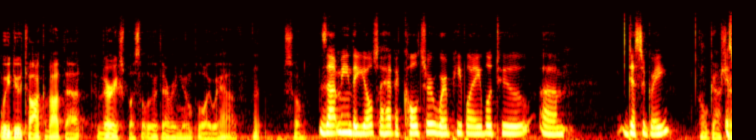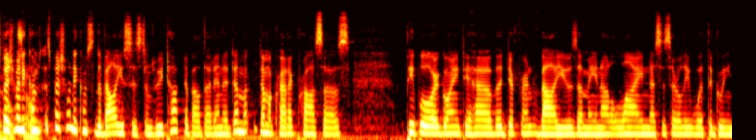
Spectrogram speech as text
we do talk about that very explicitly with every new employee we have. So Does that mean that you also have a culture where people are able to um, disagree? oh gosh, I especially hope when it comes especially when it comes to the value systems we talked about that in a demo- democratic process people are going to have different values that may not align necessarily with the green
